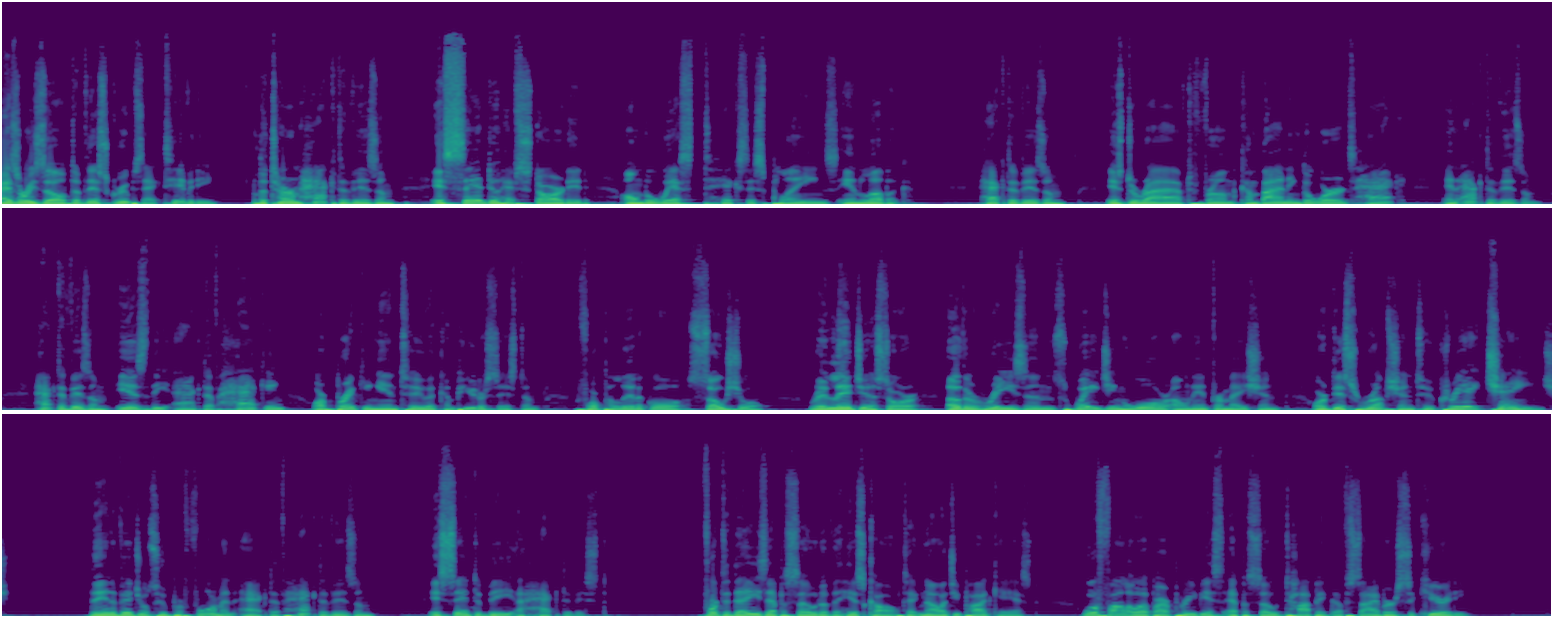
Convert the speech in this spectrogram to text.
As a result of this group's activity, the term hacktivism is said to have started on the West Texas plains in Lubbock. Hacktivism is derived from combining the words hack and activism. Hacktivism is the act of hacking or breaking into a computer system for political, social, religious, or other reasons, waging war on information or disruption to create change. The individuals who perform an act of hacktivism is said to be a hacktivist. For today's episode of the His Call Technology Podcast, we'll follow up our previous episode topic of cybersecurity.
